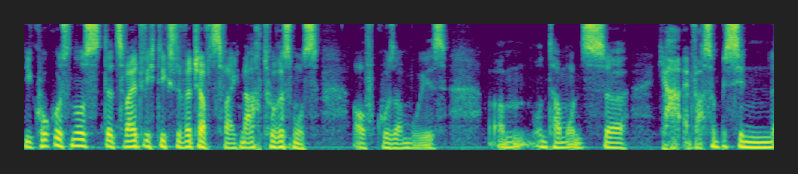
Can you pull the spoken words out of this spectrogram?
die Kokosnuss der zweitwichtigste Wirtschaftszweig nach Tourismus auf Koh Samui ist. Ähm, und haben uns äh, ja einfach so ein bisschen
